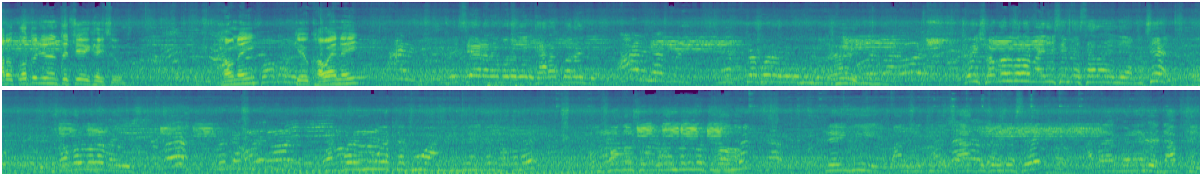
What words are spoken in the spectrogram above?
আরও কতজনের চেয়ে খাইছো? খাও নাই? কেউ খাওয়ায় নাই এই চেহারাটা মনে করেন খারাপ বানাইতো একটা বড় বড় ভুল করে। এই সকালবেলা বাইরেছি মেসারা এলিয়া বুঝছেন? সকালবেলা বাইরেছি একবারে নিয়ে একটা ঠুয়া আমি সকালে আমি সদস্য করতে মানুষের থেকে সাহায্য হয়ে গেছে আবার একবারে একটা ডাব খাই।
